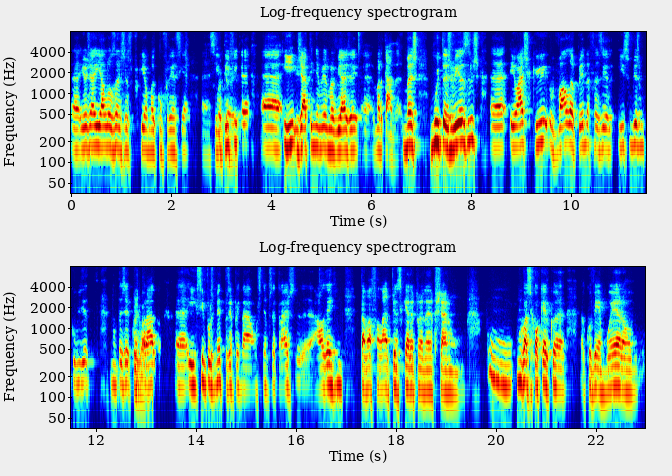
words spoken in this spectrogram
eh, eu já ia a Los Angeles porque é uma conferência eh, científica okay. uh, e já tinha mesmo a viagem marcada. Mas muitas vezes eu acho que vale a pena fazer isso, mesmo que o bilhete não esteja comprado uh, e simplesmente, por exemplo, ainda há uns tempos atrás, uh, alguém estava a falar, penso que era para fechar um, um negócio qualquer com a, com a VMware ou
